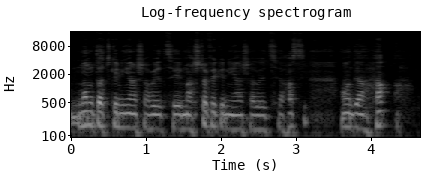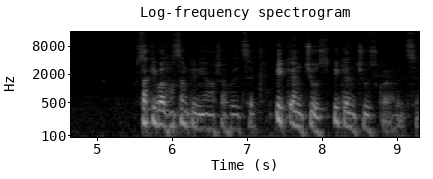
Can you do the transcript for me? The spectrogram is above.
মমতাজকে নিয়ে আসা হয়েছে মাস্টাফেকে নিয়ে আসা হয়েছে, হাসি আমাদের হা- সাকিব আল হাসানকে নিয়ে আসা হয়েছে pick and choose pick and choose করা হয়েছে।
